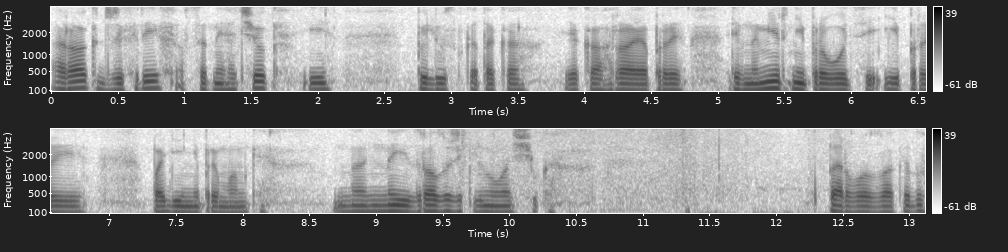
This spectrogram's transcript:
Рак, джихріг, офсетний гачок і пелюстка така, яка грає при рівномірній проводці і при падінні приманки. На неї зразу ж клюнула щука. З першого закиду.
